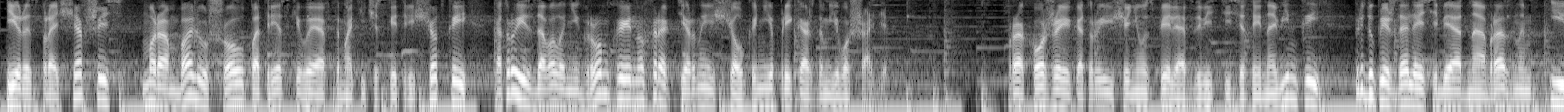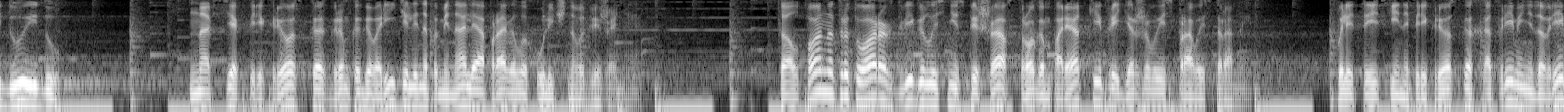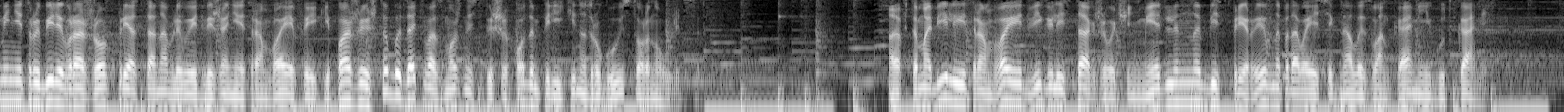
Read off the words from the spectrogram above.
И, распрощавшись, Марамбаль ушел, потрескивая автоматической трещоткой, которая издавала негромкое, но характерное щелканье при каждом его шаге. Прохожие, которые еще не успели обзавестись этой новинкой, предупреждали о себе однообразным «иду-иду». На всех перекрестках громкоговорители напоминали о правилах уличного движения. Толпа на тротуарах двигалась не спеша, в строгом порядке, придерживаясь правой стороны. Полицейские на перекрестках от времени до времени трубили вражок, приостанавливая движение трамваев и экипажей, чтобы дать возможность пешеходам перейти на другую сторону улицы. Автомобили и трамваи двигались также очень медленно, беспрерывно подавая сигналы звонками и гудками.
